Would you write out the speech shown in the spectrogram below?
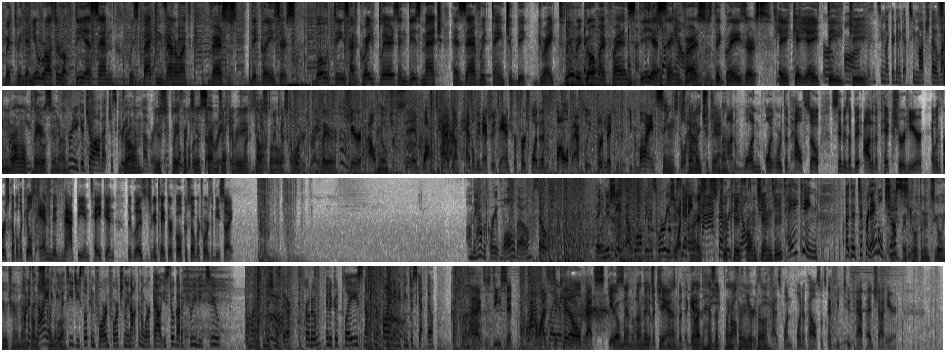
between the new roster of TSM who is back in Valorant versus the Glazers. Both teams have great players and this match has everything to be great. Here we go my friends, Uh, just TSM versus the Glazers, aka T early. TG. Doesn't seem like they're gonna get too much though. Some Viper, well-known players here, doing a man. pretty good job at just creating Drone that coverage. used to play for little bit of TSM, Zachary is also it's an gonna old school right? player. Sheriff out though for Sim. Wow, tagged up heavily. And actually, it's Ange for first blood, and then the follow-up absolutely perfect. Keep in mind, Sim you still has have one the Jet man. on one point worth of health. So Sim is a bit out of the picture here. And with the first couple of kills and mid-map being taken, the Glazers are going to take their focus over towards the B site. Oh, and they have a great wall though. So they initiate that wall. Biggest worry is just What? getting Nice. past 2K everything else. from But GMT GMD. taking a, a different angle just I to Proto needs to go huge here, man. kind of Drone is deny anything low. that TG's looking for. Unfortunately, not going to work out. You still got a 3v2. Oh, and the conditions there. Proto in a good place. Not going to find anything just yet though. Couple of tags is decent. Finalizes the player kill. That gives Yo, him a one bit of a chance. man. But again, God has a plan for problem you, bro. He has one point of health, so it's going to be two tap headshot here.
